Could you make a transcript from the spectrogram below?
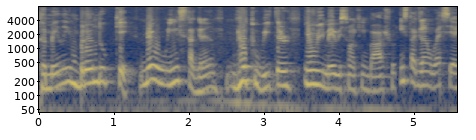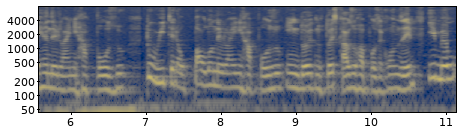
Também lembrando que meu Instagram, meu Twitter e o e-mail estão aqui embaixo. Instagram o SR underline Raposo, Twitter é o Paulo underline Raposo, em dois, nos dois casos o Raposo é com Z. E meu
